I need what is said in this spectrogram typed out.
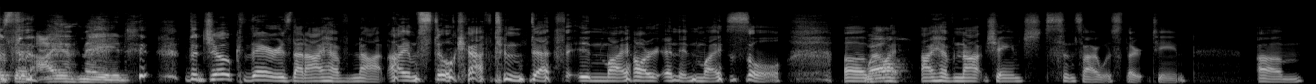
is joke that I have made. the joke there is that I have not. I am still Captain Death in my heart and in my soul. Um, Well- I, I have not changed since I was 13. Um,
